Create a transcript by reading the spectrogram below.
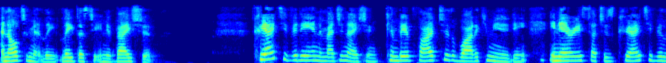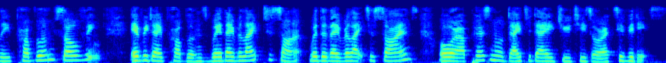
and ultimately leads us to innovation. Creativity and imagination can be applied to the wider community in areas such as creatively problem solving, everyday problems where they relate to science, whether they relate to science or our personal day-to-day duties or activities.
